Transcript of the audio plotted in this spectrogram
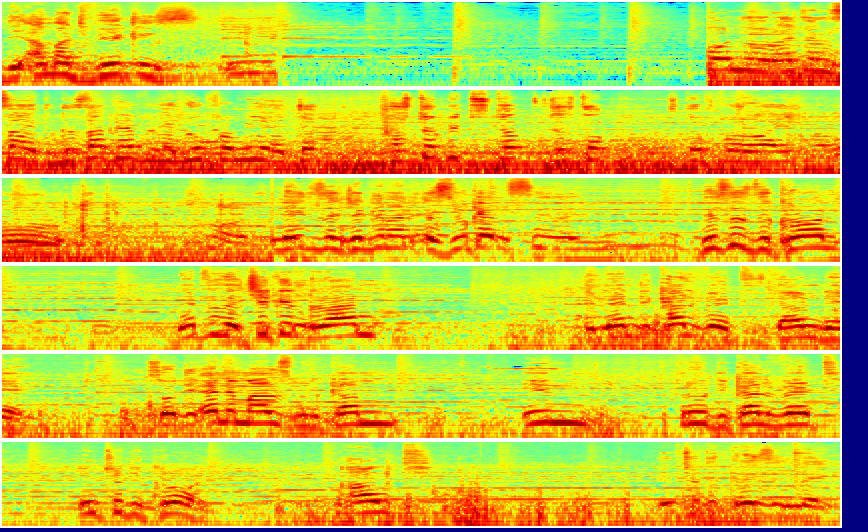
the armored vehicles. Your right hand side, because start having a look from here. Just stop it, stop, just stop, stop for a while. Oh. Ladies and gentlemen, as you can see, this is the kraal, that is the chicken run, and then the culvert is down there. So the animals will come in through the culvert into the kraal, out into the grazing land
